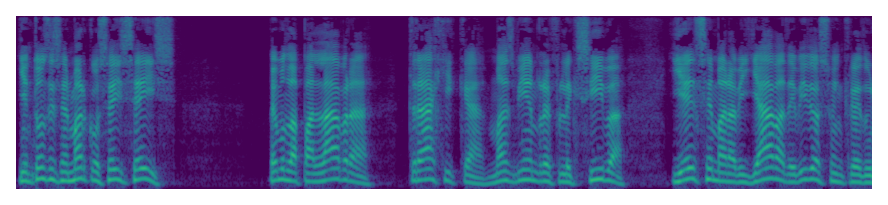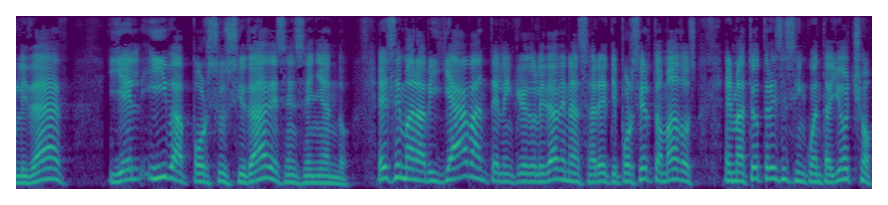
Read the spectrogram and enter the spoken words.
Y entonces en Marcos 6:6 vemos la palabra trágica, más bien reflexiva, y él se maravillaba debido a su incredulidad y él iba por sus ciudades enseñando. Él se maravillaba ante la incredulidad de Nazaret. Y por cierto, amados, en Mateo 13:58,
